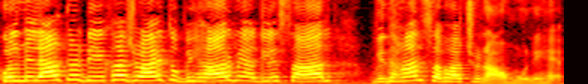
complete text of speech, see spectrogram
कुल मिलाकर देखा जाए तो बिहार में अगले साल विधानसभा चुनाव होने हैं।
